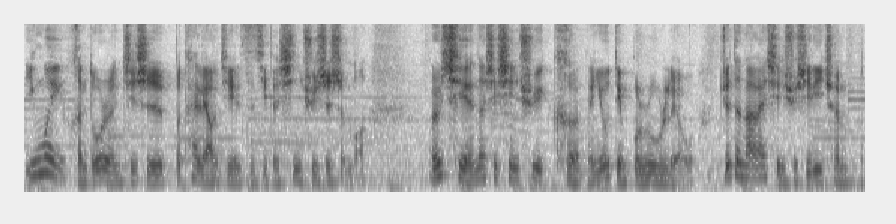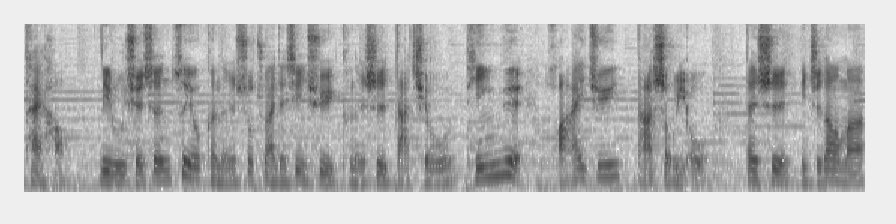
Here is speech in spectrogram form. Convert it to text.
因为很多人其实不太了解自己的兴趣是什么，而且那些兴趣可能有点不入流，觉得拿来写学习历程不太好。例如，学生最有可能说出来的兴趣可能是打球、听音乐、滑 IG、打手游，但是你知道吗？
